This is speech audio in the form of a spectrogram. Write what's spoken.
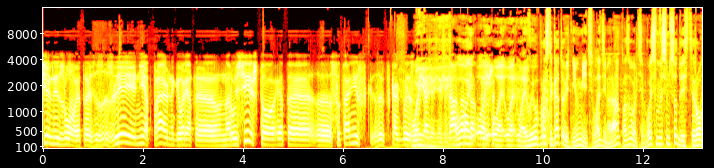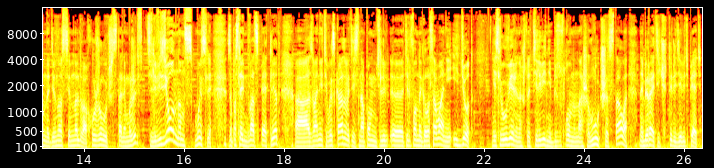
сильное зло. Это злее нет. Правильно говорят э, на Руси, что это э, сатанист, э, как бы... Ой-ой-ой. Да, да, ой, да, ой, совершенно. ой, ой, ой, вы его просто готовить не умеете, Владимир, а? Позвольте. 8 800 200 ровно 9702. Хуже лучше стали мы жить в телевизионном смысле. За последние 25 лет а, звоните, высказывайтесь. Напомню, теле- телефонное голосование идет. Если вы уверены, что телевидение, безусловно, наше лучше стало, набирайте 495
